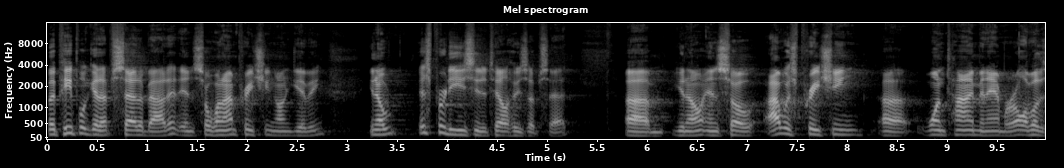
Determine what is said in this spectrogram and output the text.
But people get upset about it. And so when I'm preaching on giving, you know, it's pretty easy to tell who's upset. Um, you know, and so I was preaching uh, one time in Amarillo. Well,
